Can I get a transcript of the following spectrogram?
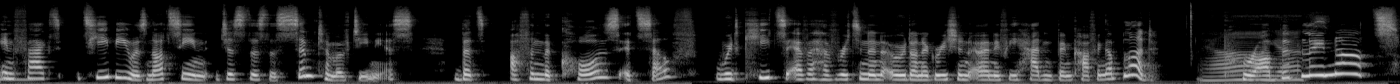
In fact, TB was not seen just as the symptom of genius, but often the cause itself. Would Keats ever have written an ode on a Grecian urn if he hadn't been coughing up blood? Yeah, Probably not.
